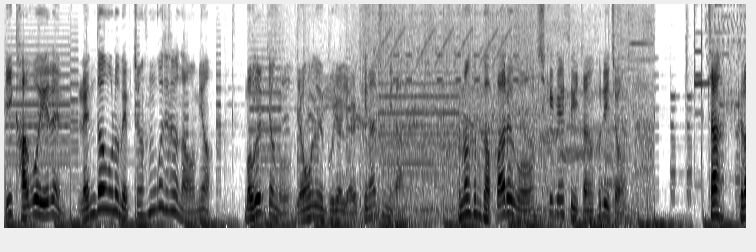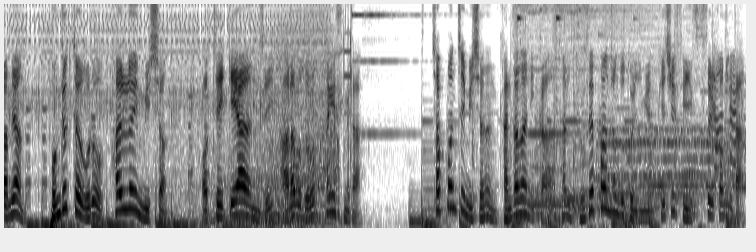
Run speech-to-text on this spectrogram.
이 가고일은 랜덤으로 맵 중 한 곳에서 나오며 먹을 경우 영혼을 무려 10개나 줍니다. 그만큼 더 빠르고 쉽게 깰 수 있다는 소리죠. 자, 그러면 본격적으로 할로윈 미션 어떻게 깨야 하는지 알아보도록 하겠습니다. 첫 번째 미션은 간단하니까 한 두세 판 정도 돌리면 깨실 수 있을 겁니다.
